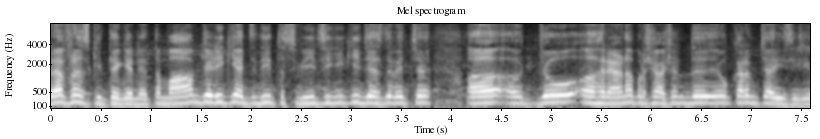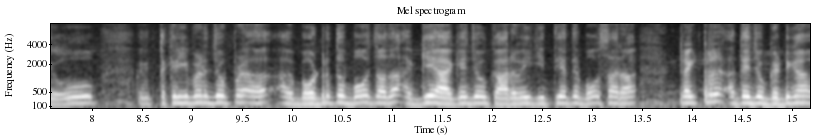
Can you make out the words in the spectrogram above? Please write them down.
ਰੈਫਰੈਂਸ ਕੀਤੇ ਗਏ ਨੇ तमाम ਜਿਹੜੀ ਕਿ ਅੱਜ ਦੀ ਤਸਵੀਰ ਸੀਗੀ ਕਿ ਜਿਸ ਦੇ ਵਿੱਚ ਅ, ਅ, ਜੋ ਅ, ਹਰਿਆਣਾ ਪ੍ਰਸ਼ਾਸਨ ਦੇ ਜੋ ਕਰਮਚਾਰੀ ਸੀਗੇ ਉਹ ਤਕਰੀਬਨ ਜੋ ਬਾਰਡਰ ਤੋਂ ਬਹੁਤ ਜ਼ਿਆਦਾ ਅੱਗੇ ਆ ਕੇ ਜੋ ਕਾਰਵਾਈ ਕੀਤੀ ਹੈ ਤੇ ਬਹੁਤ ਸਾਰਾ ਟਰੈਕਟਰ ਅਤੇ ਜੋ ਗੱਡੀਆਂ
